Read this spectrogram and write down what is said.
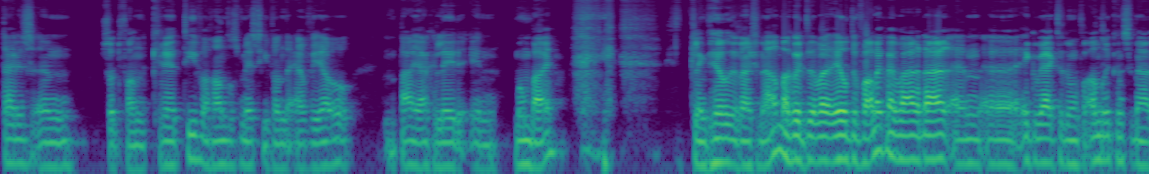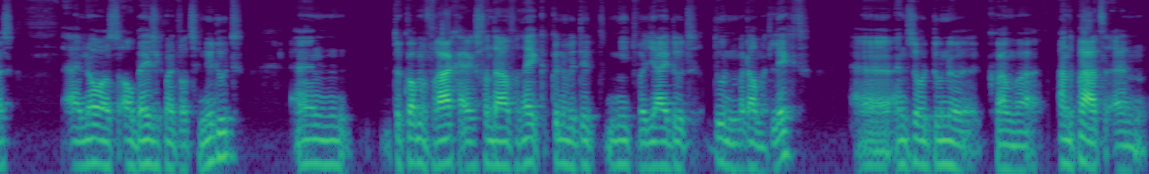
tijdens een soort van creatieve handelsmissie van de RVO een paar jaar geleden in Mumbai. Klinkt heel internationaal, maar goed, heel toevallig. Wij waren daar en uh, ik werkte toen voor andere kunstenaars. En Noah was al bezig met wat ze nu doet. En er kwam een vraag ergens vandaan van, hey, kunnen we dit niet wat jij doet doen, maar dan met licht? Uh, en zodoende kwamen we aan de praat en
